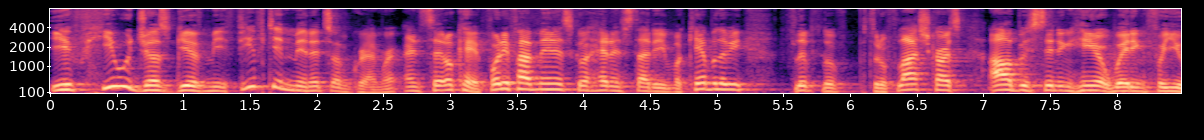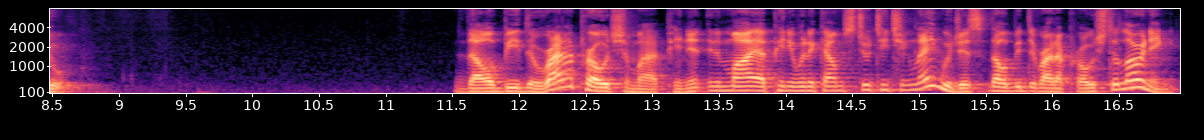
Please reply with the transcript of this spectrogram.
if he would just give me 15 minutes of grammar and said, okay, 45 minutes, go ahead and study vocabulary, flip through flashcards, I'll be sitting here waiting for you. That would be the right approach, in my opinion. In my opinion, when it comes to teaching languages, that would be the right approach to learning.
